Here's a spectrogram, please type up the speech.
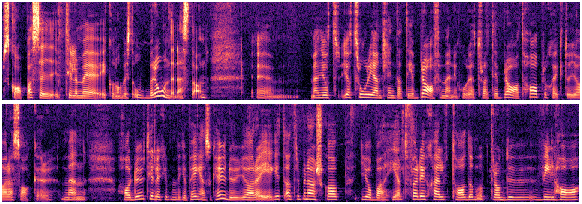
skapa sig till och med ekonomiskt oberoende nästan. Ehm, men jag, jag, tror egentligen inte att det är bra för människor. Jag tror att det är bra att ha projekt och göra saker. Men har du tillräckligt mycket pengar så kan ju du göra eget entreprenörskap, jobba helt för dig själv, ta de uppdrag du vill ha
